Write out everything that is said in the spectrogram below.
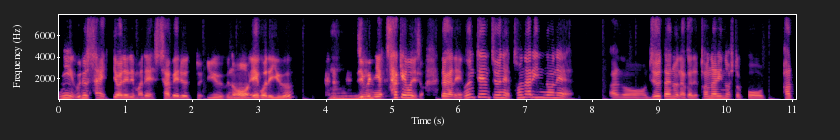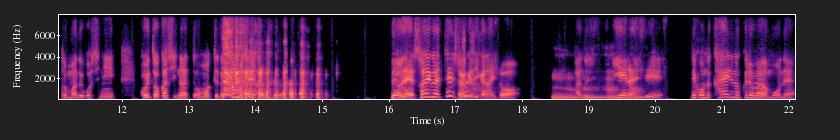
にうるさいって言われるまで喋るというのを英語で言う？自分に叫ぶんですよ。だからね運転中ね隣のねあの渋滞の中で隣の人こうパッと窓越しにこいつおかしいなって思ってたかもしれないんですよ。でもねそれぐらいテンション上げていかないとうんあの言えないし、で、今度帰りの車はもうね、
